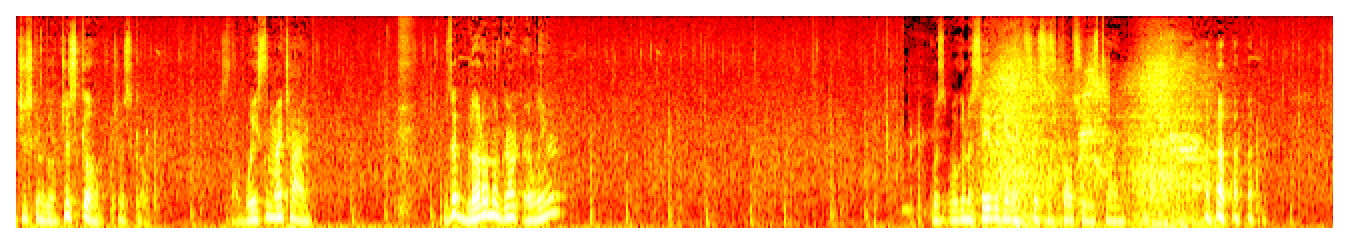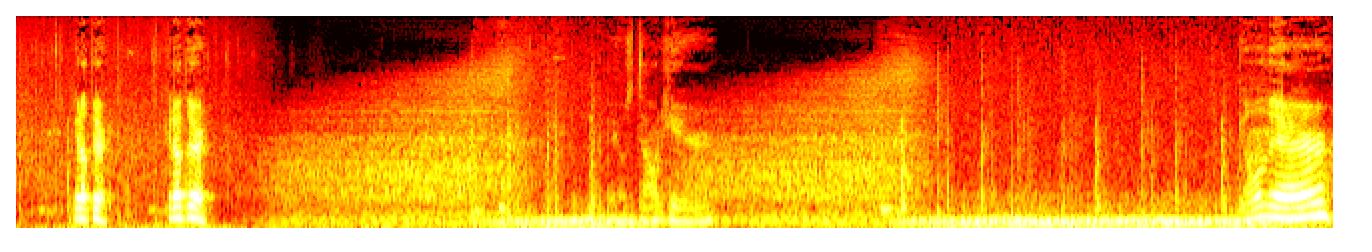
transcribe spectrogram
just gonna go. Just go. Just go. Stop wasting my time. Was there blood on the ground earlier? Was, we're gonna save again since it's closer this time. Get up there. Get up there. Here. Go in there.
